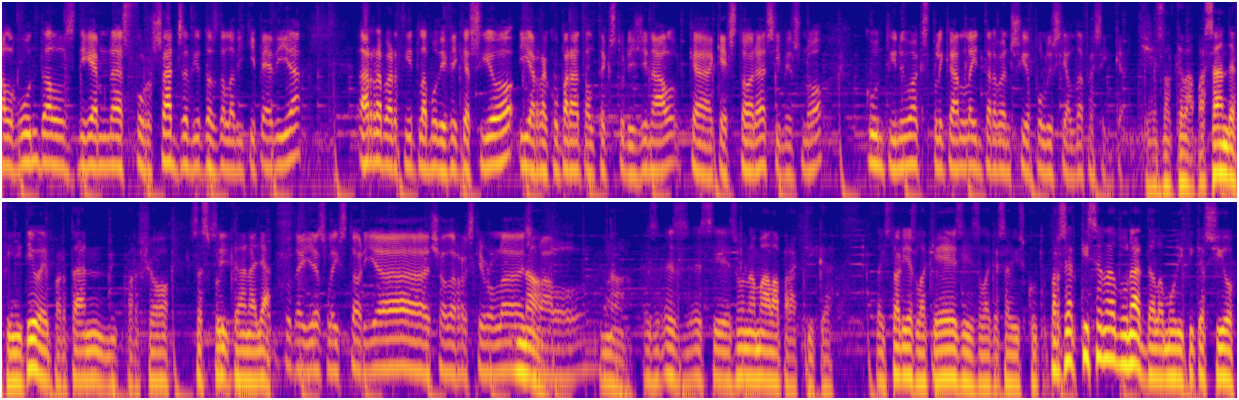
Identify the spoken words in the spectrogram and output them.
algun dels, diguem-ne, esforçats editors de la Viquipèdia ha revertit la modificació i ha recuperat el text original que a aquesta hora, si més no, continua explicant la intervenció policial de fa cinc anys. Que és el que va passar, en definitiva, i per tant, per això s'explica en allà. Tu deies la història, això de reescriure-la és no, mal... no, és, és, és, sí, és una mala pràctica. La història és la que és i és la que s'ha viscut. Per cert, qui se n'ha donat de la modificació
